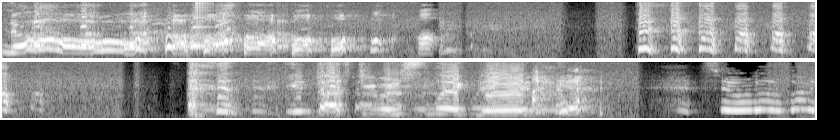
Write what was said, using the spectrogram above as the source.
no! you thought you were slick, dude. Soon as I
